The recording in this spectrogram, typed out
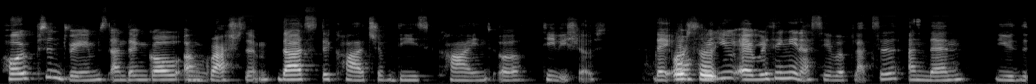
Hopes and dreams, and then go and Mm. crush them. That's the catch of these kind of TV shows. They Also- offer you everything in a silver platter, and then you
